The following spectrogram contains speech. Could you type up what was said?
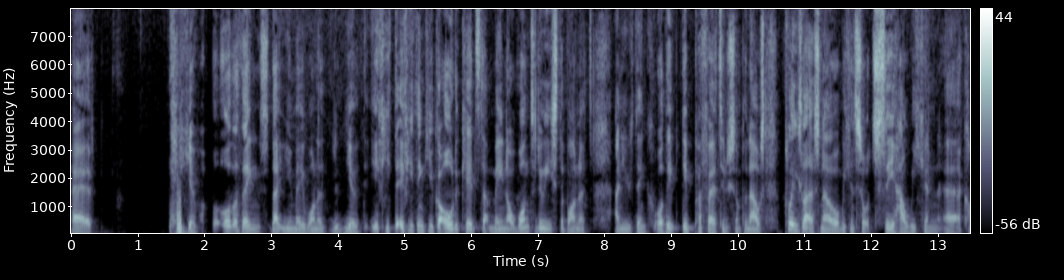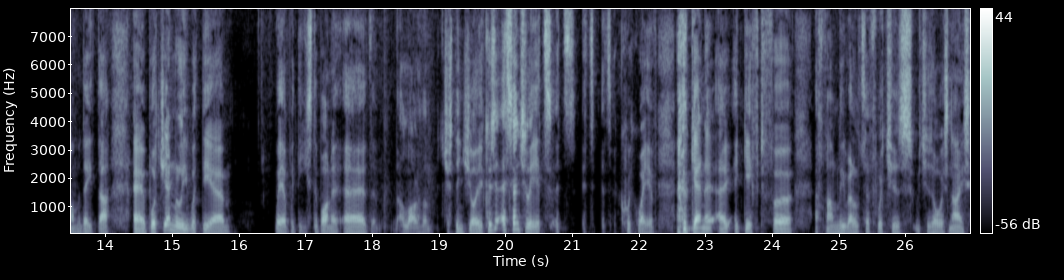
uh, you know, other things that you may want to you know if you if you think you've got older kids that may not want to do Easter bonnet and you think or they, they prefer to do something else please let us know we can sort of see how we can uh, accommodate that uh, but generally with the um where with the Easter bonnet, uh, the, a lot of them just enjoy it because essentially it's it's it's it's a quick way of getting a, a, gift for a family relative, which is which is always nice.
